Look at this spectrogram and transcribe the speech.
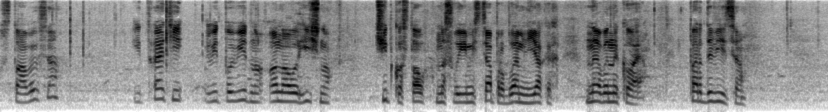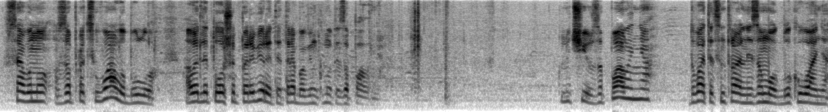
вставився. І третій, відповідно, аналогічно чітко став на свої місця, проблем ніяких не виникає. Тепер дивіться, все воно запрацювало було, але для того, щоб перевірити, треба вімкнути запалення. Включив запалення. Давайте центральний замок блокування.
